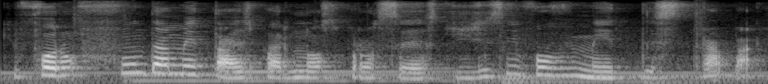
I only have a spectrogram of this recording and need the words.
que foram fundamentais para o nosso processo de desenvolvimento desse trabalho.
